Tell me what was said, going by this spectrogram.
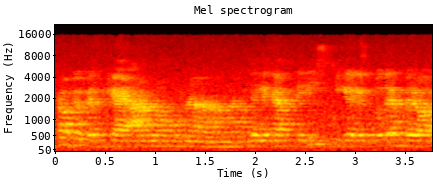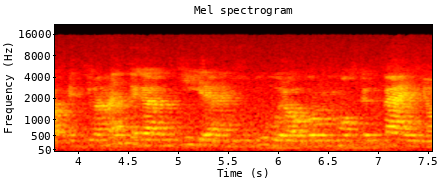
proprio perché hanno una, delle caratteristiche che potrebbero effettivamente garantire nel futuro con molto impegno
